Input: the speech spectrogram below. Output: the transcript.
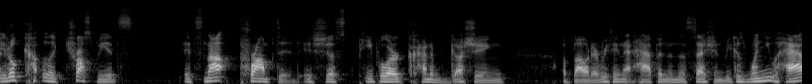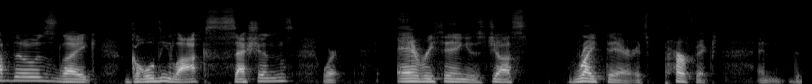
it'll co- like trust me, it's it's not prompted. It's just people are kind of gushing about everything that happened in the session because when you have those like Goldilocks sessions where everything is just right there, it's perfect, and the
